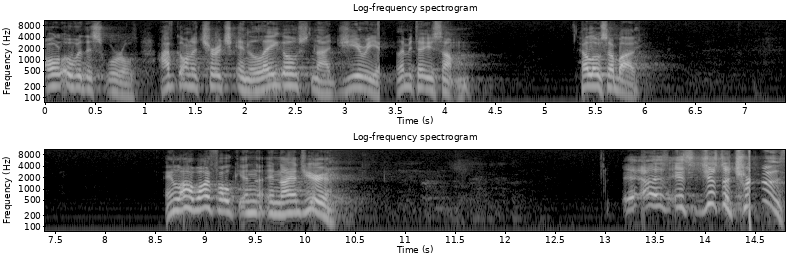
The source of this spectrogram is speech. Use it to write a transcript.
all over this world. I've gone to church in Lagos, Nigeria. Let me tell you something. Hello, somebody. Ain't a lot of white folk in, in Nigeria. Uh, it's just the truth.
